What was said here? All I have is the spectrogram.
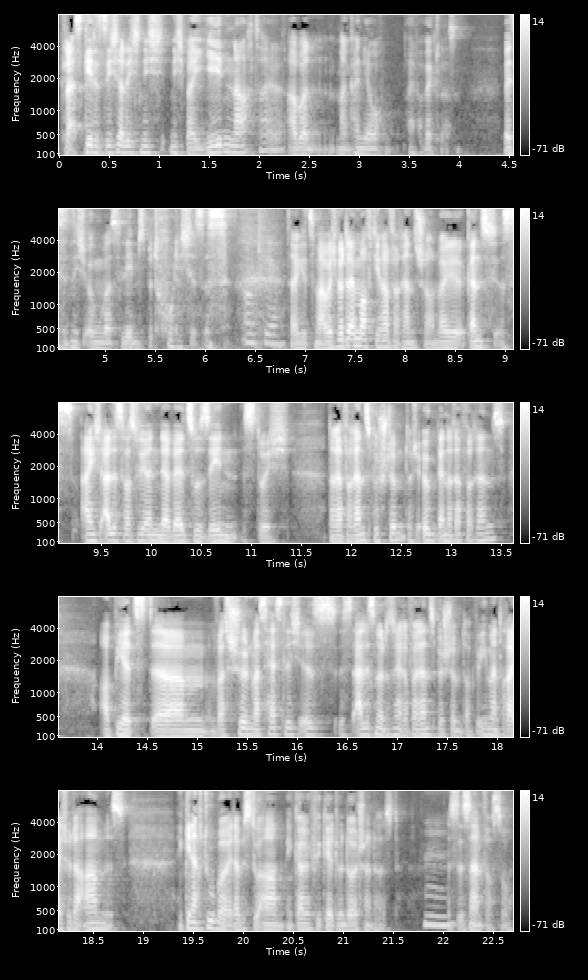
klar, es geht jetzt sicherlich nicht, nicht bei jedem Nachteil, aber man kann die auch einfach weglassen. Wenn es jetzt nicht irgendwas lebensbedrohliches ist. Okay. Sag ich jetzt mal. Aber ich würde immer auf die Referenz schauen, weil ganz, ist eigentlich alles, was wir in der Welt so sehen, ist durch eine Referenz bestimmt, durch irgendeine Referenz. Ob jetzt ähm, was schön, was hässlich ist, ist alles nur durch eine Referenz bestimmt. Ob jemand reich oder arm ist. Geh nach Dubai, da bist du arm, egal wie viel Geld du in Deutschland hast. Hm. Das ist einfach so.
